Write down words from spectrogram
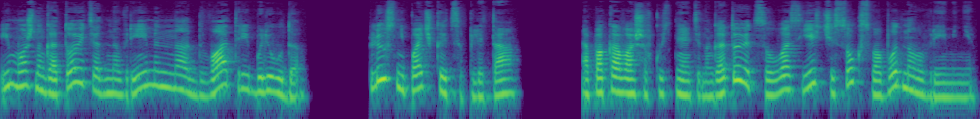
И можно готовить одновременно 2-3 блюда, Плюс не пачкается плита. А пока ваша вкуснятина готовится, у вас есть часок свободного времени.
